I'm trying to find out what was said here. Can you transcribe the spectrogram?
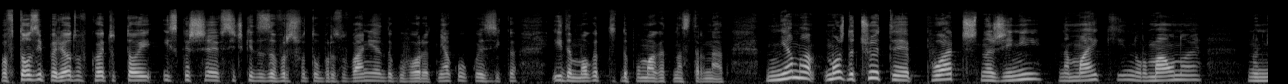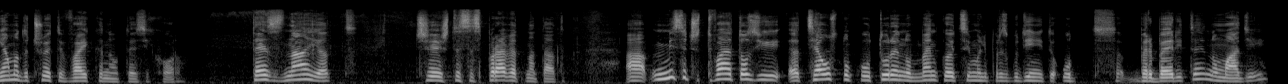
в този период, в който той искаше всички да завършват образование, да говорят няколко езика и да могат да помагат на страната. Няма, може да чуете плач на жени, на майки, нормално е, но няма да чуете вайкане от тези хора. Те знаят, че ще се справят нататък. А, мисля, че това е този цялостно културен обмен, който са имали през годините от берберите, номади,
